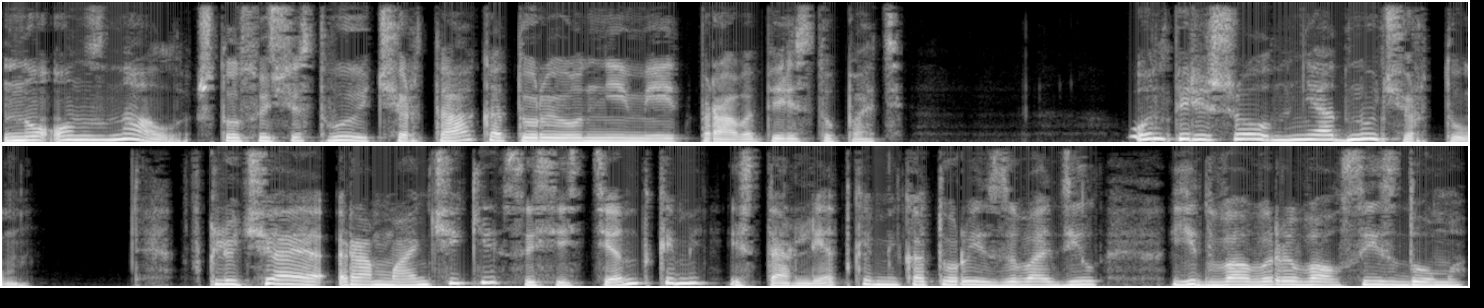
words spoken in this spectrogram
но он знал, что существует черта, которую он не имеет права переступать. Он перешел не одну черту, включая романчики с ассистентками и старлетками, которые заводил, едва вырывался из дома,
